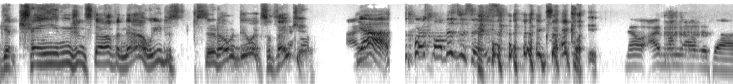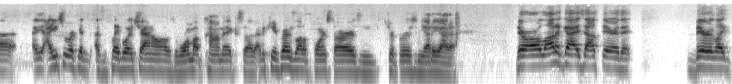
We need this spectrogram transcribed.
get change and stuff, and now we just sit at home and do it. So thank you. yeah, support small businesses. exactly. No, I've hung out with. Uh, I, I, used to work at, as a Playboy channel. I was a warm-up comic, so I became friends with a lot of porn stars and strippers and yada yada there are a lot of guys out there that they're like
